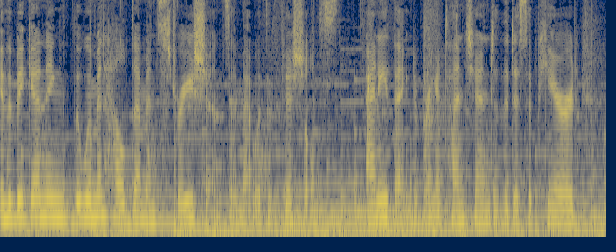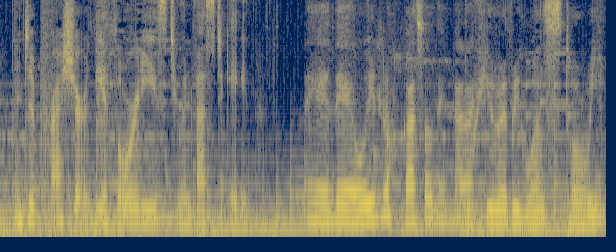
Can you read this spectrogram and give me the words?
In the beginning, the women held demonstrations and met with officials, anything to bring attention to the disappeared and to pressure the authorities to investigate. De, de oír los casos de To hear everyone's story,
